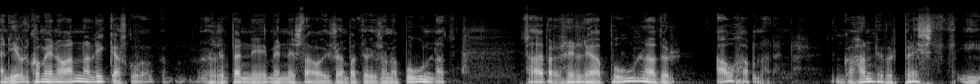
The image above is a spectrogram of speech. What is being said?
En ég vil koma inn á annað líka sko það sem Benni minnist á í sambandi við svona búnað. Það er bara hreinlega búnaður áhafnarinnar. Hvað hann hefur breyst í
